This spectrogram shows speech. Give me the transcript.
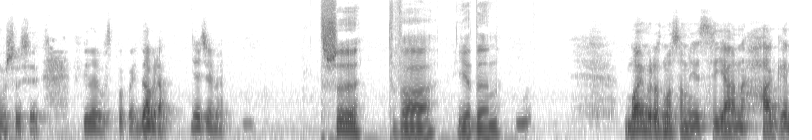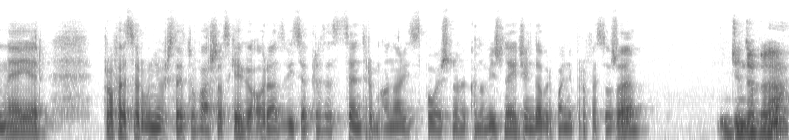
muszę się chwilę uspokoić. Dobra, jedziemy. 3, 2, 1. Moim rozmówcą jest Jan Hagemeyer, profesor Uniwersytetu Warszawskiego oraz wiceprezes Centrum Analiz Społeczno-Ekonomicznych. Dzień dobry panie profesorze. dzień dobry.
